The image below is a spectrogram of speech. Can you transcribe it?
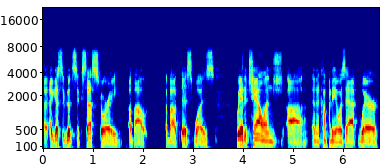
I guess a good success story about about this was we had a challenge uh, in a company I was at where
